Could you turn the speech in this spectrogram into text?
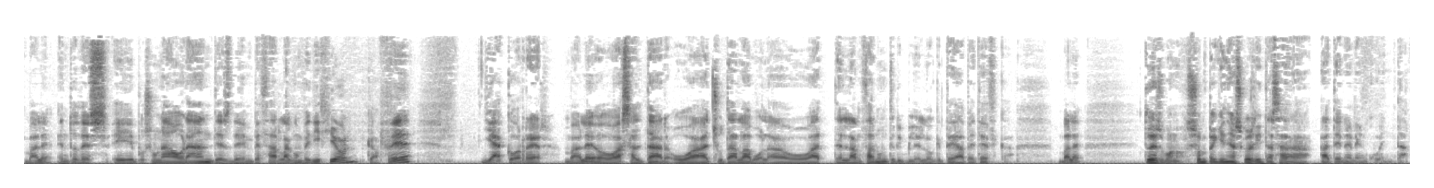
¿vale? Entonces, eh, pues una hora antes de empezar la competición, café y a correr, ¿vale? O a saltar, o a chutar la bola, o a lanzar un triple, lo que te apetezca, ¿vale? Entonces, bueno, son pequeñas cositas a, tener en cuenta,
